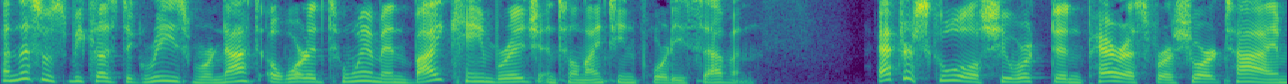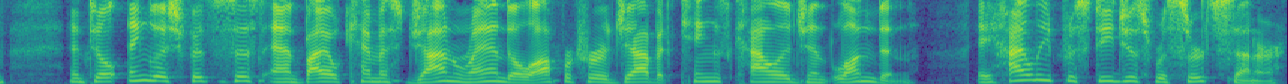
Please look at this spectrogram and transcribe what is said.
and this was because degrees were not awarded to women by Cambridge until 1947. After school, she worked in Paris for a short time until English physicist and biochemist John Randall offered her a job at King's College in London, a highly prestigious research center.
